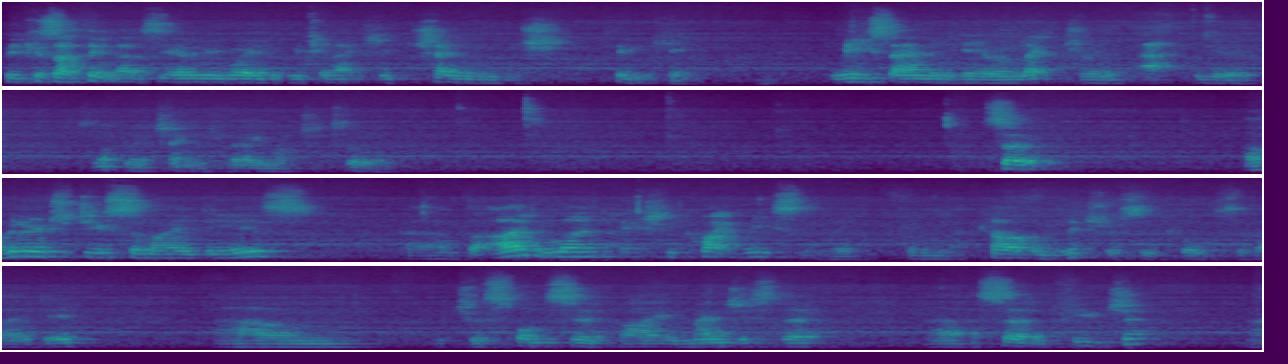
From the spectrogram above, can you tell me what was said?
because I think that's the only way that we can actually change thinking. Me standing here and lecturing at you is not going to change very much at all. So, I'm going to introduce some ideas uh, that I've learned actually quite recently from a carbon literacy course that I did um, which was sponsored by Manchester uh, A Certain Future. Uh,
